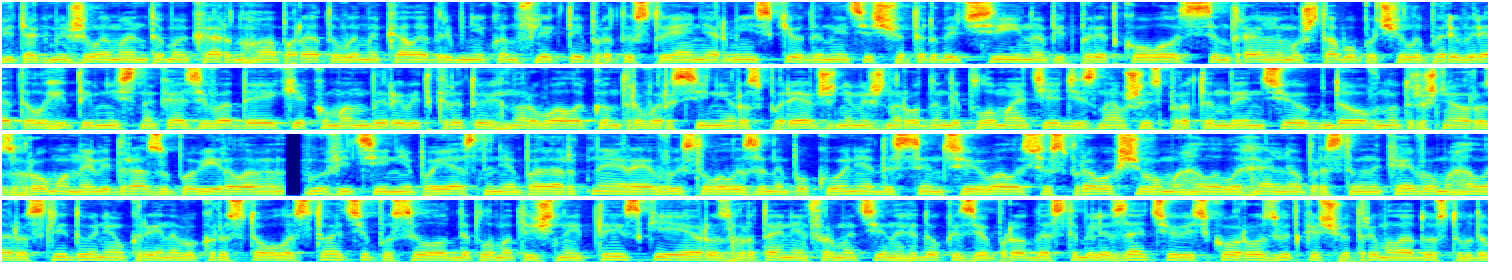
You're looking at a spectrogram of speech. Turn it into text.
Відтак між елементами карного апарату виникали дрібні конфлікти і протистояння армійські одиниці, що традиційно підпорядковувалися центральному штабу, почали перевіряти легітимність наказів. А деякі командири відкрито ігнорували контроверсійні розпорядження. Міжнародна дипломатія, дізнавшись про тенденцію до внутрішнього розгрому, не відразу повірила в офіційні пояснення. Партнери висловили занепокоєння, дистанціювалися у справах, що вимагали легального представника і вимагали розслідування. Україна використовувала ситуацію, посилила дипломатичний тиск і розгортання інформаційних доказів про дестабілізацію військової розвідки, що отримала доступ до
